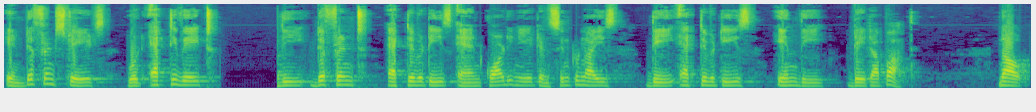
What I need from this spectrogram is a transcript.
in different states would activate the different activities and coordinate and synchronize the activities in the data path. Now,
